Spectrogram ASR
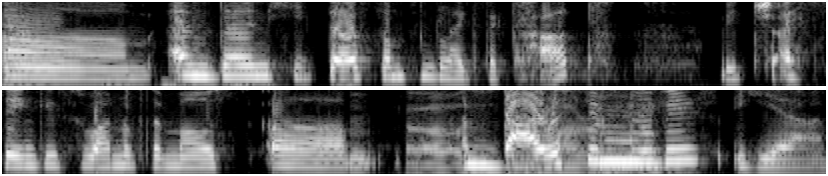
Um, and then he does something like The Cut, which I think is one of the most um, Oh, embarrassing movies. Yeah.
